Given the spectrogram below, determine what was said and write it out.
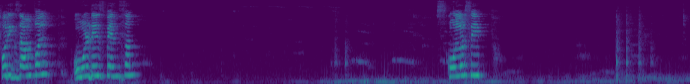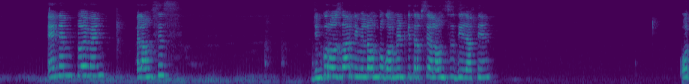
For example old age pension scholarship unemployment allowances जिनको रोज़गार नहीं मिल रहा, उनको गवर्नमेंट की तरफ़ से अलाउंसेस दिए जाते हैं। और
